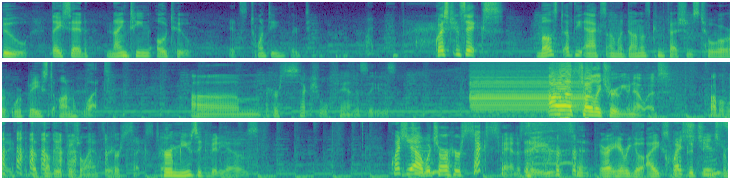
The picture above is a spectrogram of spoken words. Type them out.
1902. They said 1902. It's 2013. Whatever. Question six. Most of the acts on Madonna's Confessions tour were based on what? Um, her sexual fantasies. Oh, that's totally true. You know it. Probably, but that's not the official answer. Her sex. tape. Her music videos. Question Yeah, which are her sex fantasies. All right, here we go. I expect good Question things from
